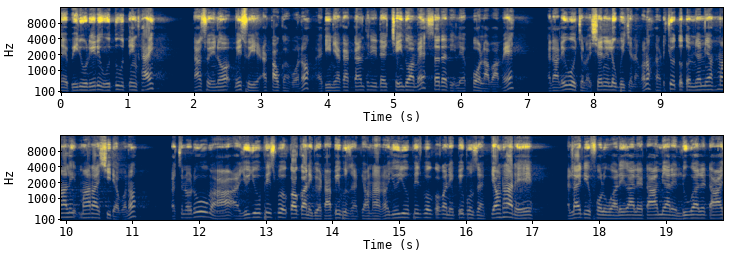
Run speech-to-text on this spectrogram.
အဲဗီဒီယိုလေးတွေကိုသူ့တင်ခိုင်းဒါဆိုရင်တော့မိတ်ဆွေရဲ့အကောက်ကပေါ့နော်အဲဒီနေရာက country တဲ့ချိန်သွားမယ်ဆက်တက်တွေလည်းပေါ်လာပါမယ်အဲဒါလေးကိုကျွန်တော် share လုပ်ပေးချင်တာပေါ့နော်တချို့တော်တော်များများမှားလေးမှားတာရှိတယ်ပေါ့နော်အဲ ကျွန်တော်တို့မှာ YouTube Facebook အကောက်ကနေပြီးတော့ဒါပေးပုံစံပြောင်းထားတာနော် YouTube Facebook အကောက်ကနေပေးပုံစံပြောင်းထားတယ် like တွေ follower တွေကလည်းတအားများတယ်လူကလည်းတအား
